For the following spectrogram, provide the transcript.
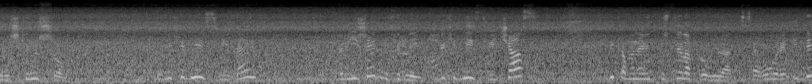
Так, ну що? Вихідний свій день. Верніше, вихідний. Вихідний свій час. Віка мене відпустила прогулятися. Говорить, іди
